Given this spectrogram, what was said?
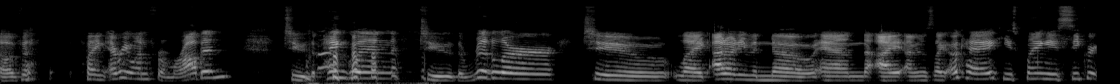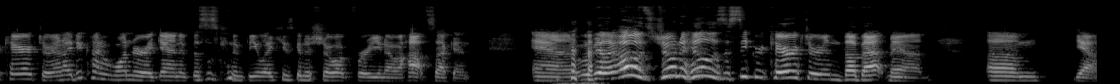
of, of playing everyone from Robin to the Penguin to the Riddler to like I don't even know. And I I was like, okay, he's playing a secret character, and I do kind of wonder again if this is going to be like he's going to show up for you know a hot second, and we'll be like, oh, it's Jonah Hill is a secret character in the Batman. Um, yeah.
